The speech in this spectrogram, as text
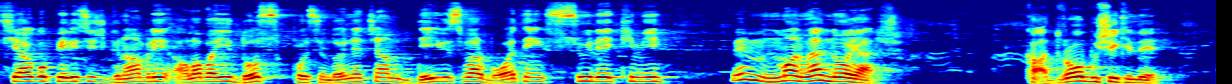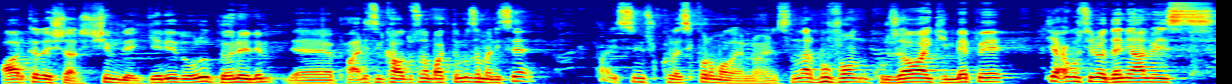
Thiago Perisic, Gnabry, Alaba'yı DOS pozisyonda oynatacağım. Davis var, Boateng, Süle, Kimi ve Manuel Neuer. Kadro bu şekilde. Arkadaşlar şimdi geriye doğru dönelim. Ee, Paris'in kadrosuna baktığımız zaman ise Paris'in şu klasik formalarıyla oynasınlar. Buffon, Kurzawa, Kimbepe, Thiago Silva, Dani Alves,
